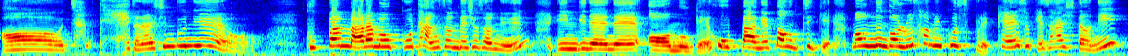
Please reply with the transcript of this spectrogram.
어, 참 대단하신 분이에요. 국밥 말아먹고 당선되셔서는 임기 내내 어묵에 호빵에 뻥튀기에 먹는 걸로 서민 코스프레 계속해서 하시더니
